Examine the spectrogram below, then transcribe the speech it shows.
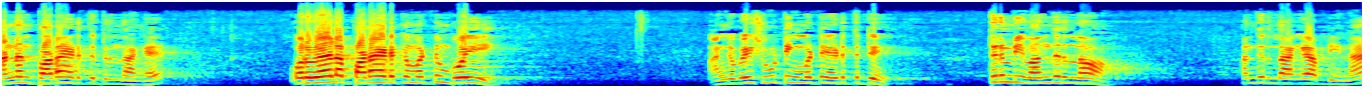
அண்ணன் படம் எடுத்துட்டு இருந்தாங்க. ஒருவேளை படம் எடுக்க மட்டும் போய் அங்கே போய் ஷூட்டிங் மட்டும் எடுத்துட்டு திரும்பி வந்திருந்தோம். வந்திருந்தாங்க அப்படின்னா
